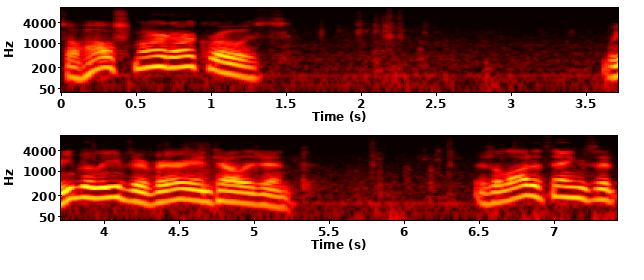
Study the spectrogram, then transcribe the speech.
So how smart are crows? We believe they're very intelligent. There's a lot of things that,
